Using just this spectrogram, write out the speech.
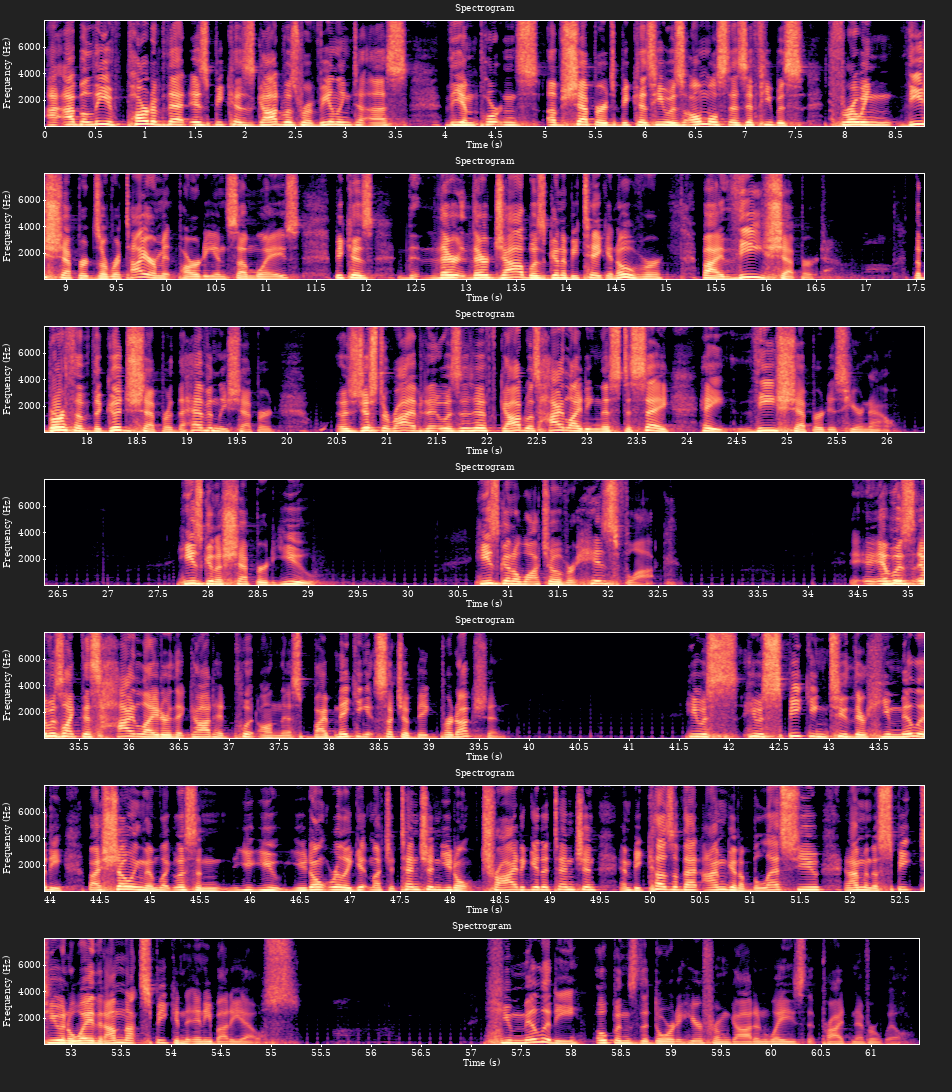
I, I believe part of that is because God was revealing to us the importance of shepherds because he was almost as if he was throwing these shepherds a retirement party in some ways because th- their, their job was going to be taken over by the shepherd. The birth of the good shepherd, the heavenly shepherd, has just arrived, and it was as if God was highlighting this to say, hey, the shepherd is here now. He's going to shepherd you. He's going to watch over his flock. It was, it was like this highlighter that God had put on this by making it such a big production. He was, he was speaking to their humility by showing them, like, listen, you, you, you don't really get much attention. You don't try to get attention. And because of that, I'm going to bless you and I'm going to speak to you in a way that I'm not speaking to anybody else. Humility opens the door to hear from God in ways that pride never will.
